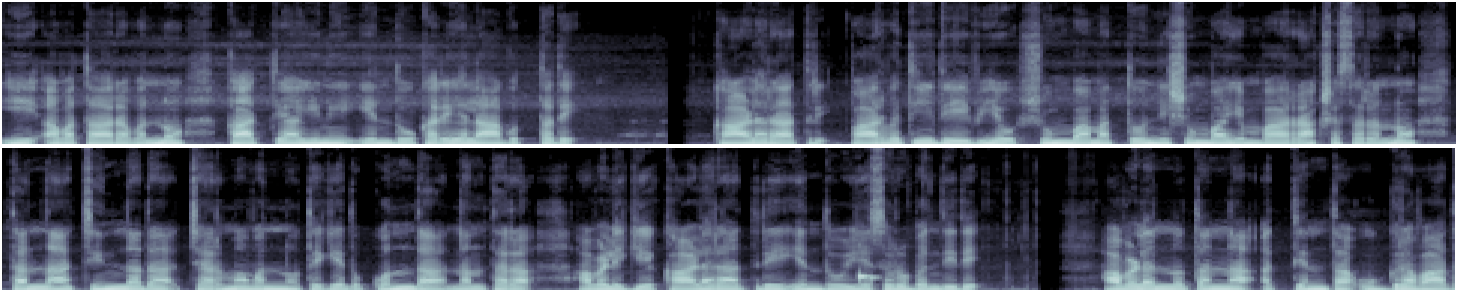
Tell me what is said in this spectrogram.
ಈ ಅವತಾರವನ್ನು ಕಾತ್ಯಾಯಿನಿ ಎಂದು ಕರೆಯಲಾಗುತ್ತದೆ. ಕಾಳರಾತ್ರಿ. ಪಾರ್ವತೀದೇವಿಯು ಶುಂಭ ಮತ್ತು ನಿಶುಂಭ ಎಂಬ ರಾಕ್ಷಸರನ್ನು ತನ್ನ ಚಿನ್ನದ ಚರ್ಮವನ್ನು ತೆಗೆದು ಕೊಂದ ನಂತರ ಅವಳಿಗೆ ಕಾಳರಾತ್ರಿ ಎಂದು ಹೆಸರು ಬಂದಿದೆ. ಅವಳನ್ನು ತನ್ನ ಅತ್ಯಂತ ಉಗ್ರವಾದ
